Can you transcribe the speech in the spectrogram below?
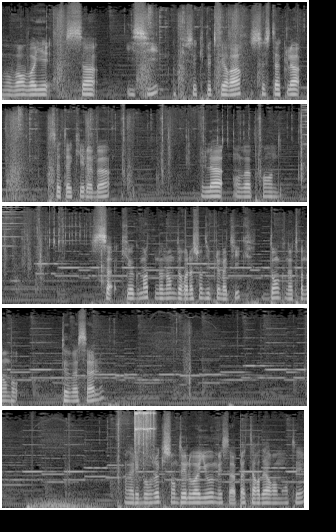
On va envoyer ça ici, s'occuper de Ferrar. Ce stack là, s'attaquer là-bas. Là, on va prendre ça, qui augmente nos nombres de relations diplomatiques, donc notre nombre de vassals. On a les bourgeois qui sont déloyaux, mais ça va pas tarder à remonter.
